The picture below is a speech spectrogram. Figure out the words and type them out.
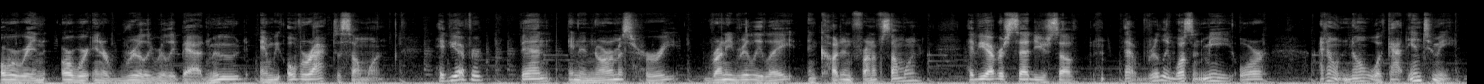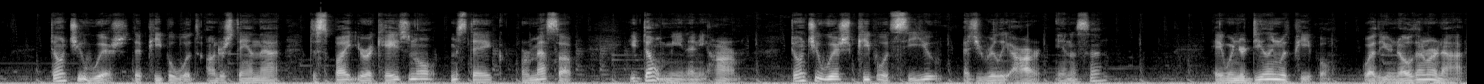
or we're in or we're in a really really bad mood and we overact to someone. Have you ever been in an enormous hurry, running really late and cut in front of someone? Have you ever said to yourself, hmm, that really wasn't me or I don't know what got into me? Don't you wish that people would understand that despite your occasional mistake or mess up, you don't mean any harm? Don't you wish people would see you as you really are, innocent? Hey, when you're dealing with people, whether you know them or not,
